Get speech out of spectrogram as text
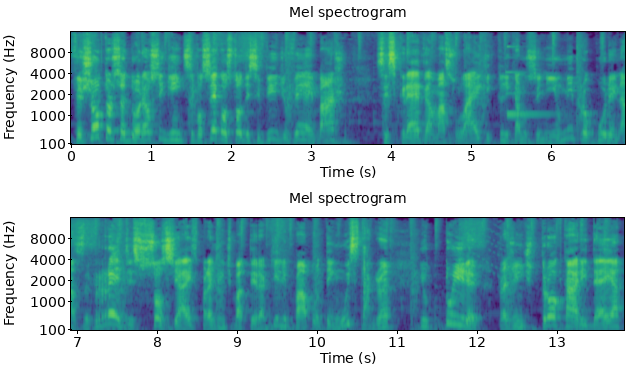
Fechou, torcedor? É o seguinte, se você gostou desse vídeo, vem aí embaixo, se inscreve, amassa o like, clica no sininho, me procurem nas redes sociais pra gente bater aquele papo. Eu tenho o Instagram e o Twitter pra gente trocar ideia.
